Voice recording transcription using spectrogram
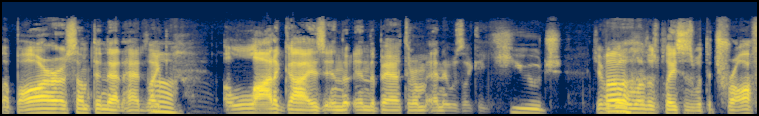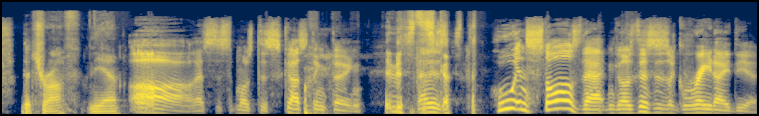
a bar or something that had like Oh, a lot of guys in the in the bathroom, and it was like a huge. Do you ever go to one of those places with the trough? the trough. Yeah, Oh, that's the most disgusting thing. it is That is- disgusting. Who installs that and goes, "This is a great idea.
